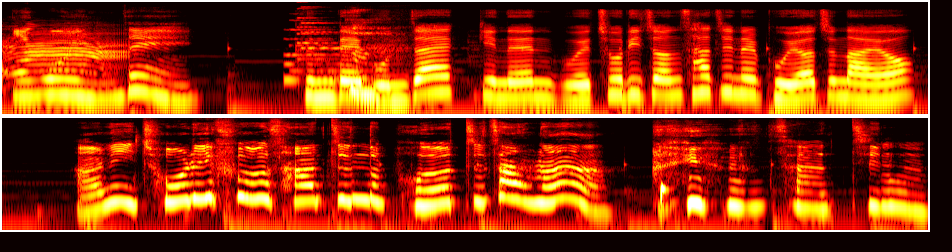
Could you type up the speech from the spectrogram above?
이거인데 근데 몬자야끼는 왜 조리 전 사진을 보여주나요? 아니 조리 후 사진도 보여주잖아. 이 사진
